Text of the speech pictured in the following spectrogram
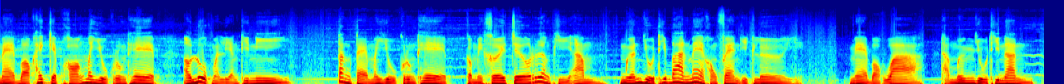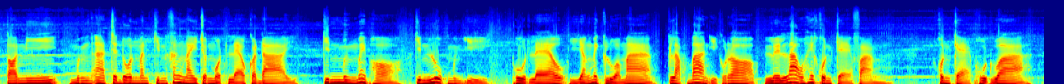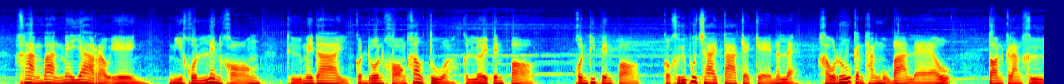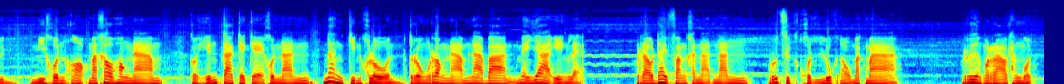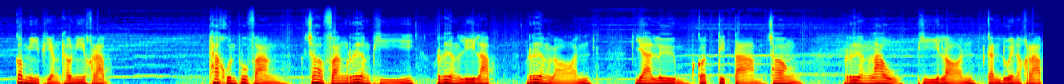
แม่บอกให้เก็บของมาอยู่กรุงเทพ เอาลูกมาเลี้ยงที่นี่ ตั้งแต่มาอยู่กรุงเทพก็ไม่เคยเจอเรื่องผีอำเหมือนอยู่ที่บ้านแม่ของแฟนอีกเลย แม่บอกว่า ถ้ามึงอยู่ที่นั่น ตอนนี้มึงอาจจะโดนมันกินข้างในจนหมดแล้วก็ได้ กินมึงไม่พอ กินลูกมึงอีก พูดแล้วยังไม่กลัวมาก กลับบ้านอีกรอบ เลยเล่าให้คนแก่ฟัง คนแก่พูดว่า ข้างบ้านแม่ย่าเราเอง มีคนเล่นของถือไม่ได้ก็โดนของเข้าตัวก็เลยเป็นปอบ คนที่เป็นปอบ ก็คือผู้ชายตาแก่ๆนั่นแหละ เขารู้กันทั้งหมู่บ้านแล้ว ตอนกลางคืน มีคนออกมาเข้าห้องน้ำก็เห็นตาแก่ๆคนนั้น นั่งกินโคลนตรงร่องน้ำหน้าบ้านแม่ย่าเองแหละ เราได้ฟังขนาดนั้น รู้สึกขนลุกเอามากๆ เรื่องราวทั้งหมดก็มีเพียงเท่านี้ครับ ถ้าคุณผู้ฟังชอบฟังเรื่องผี เรื่องลี้ลับ เรื่องหลอน อย่าลืมกดติดตามช่อง เรื่องเล่าผีหลอนกันด้วยนะครับ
